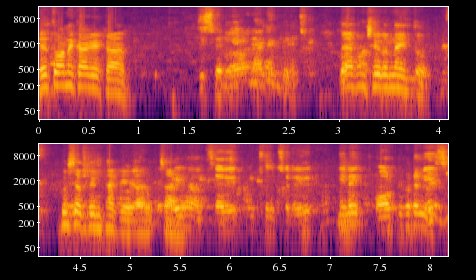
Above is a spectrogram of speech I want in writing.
এ তো অনেক আগে কার জি স্যার আমার আগে কিনেছি তো এখন সেটা নাই তো। দু চার দিন থাকে আর চাই। অল্প কটা নিয়েছি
